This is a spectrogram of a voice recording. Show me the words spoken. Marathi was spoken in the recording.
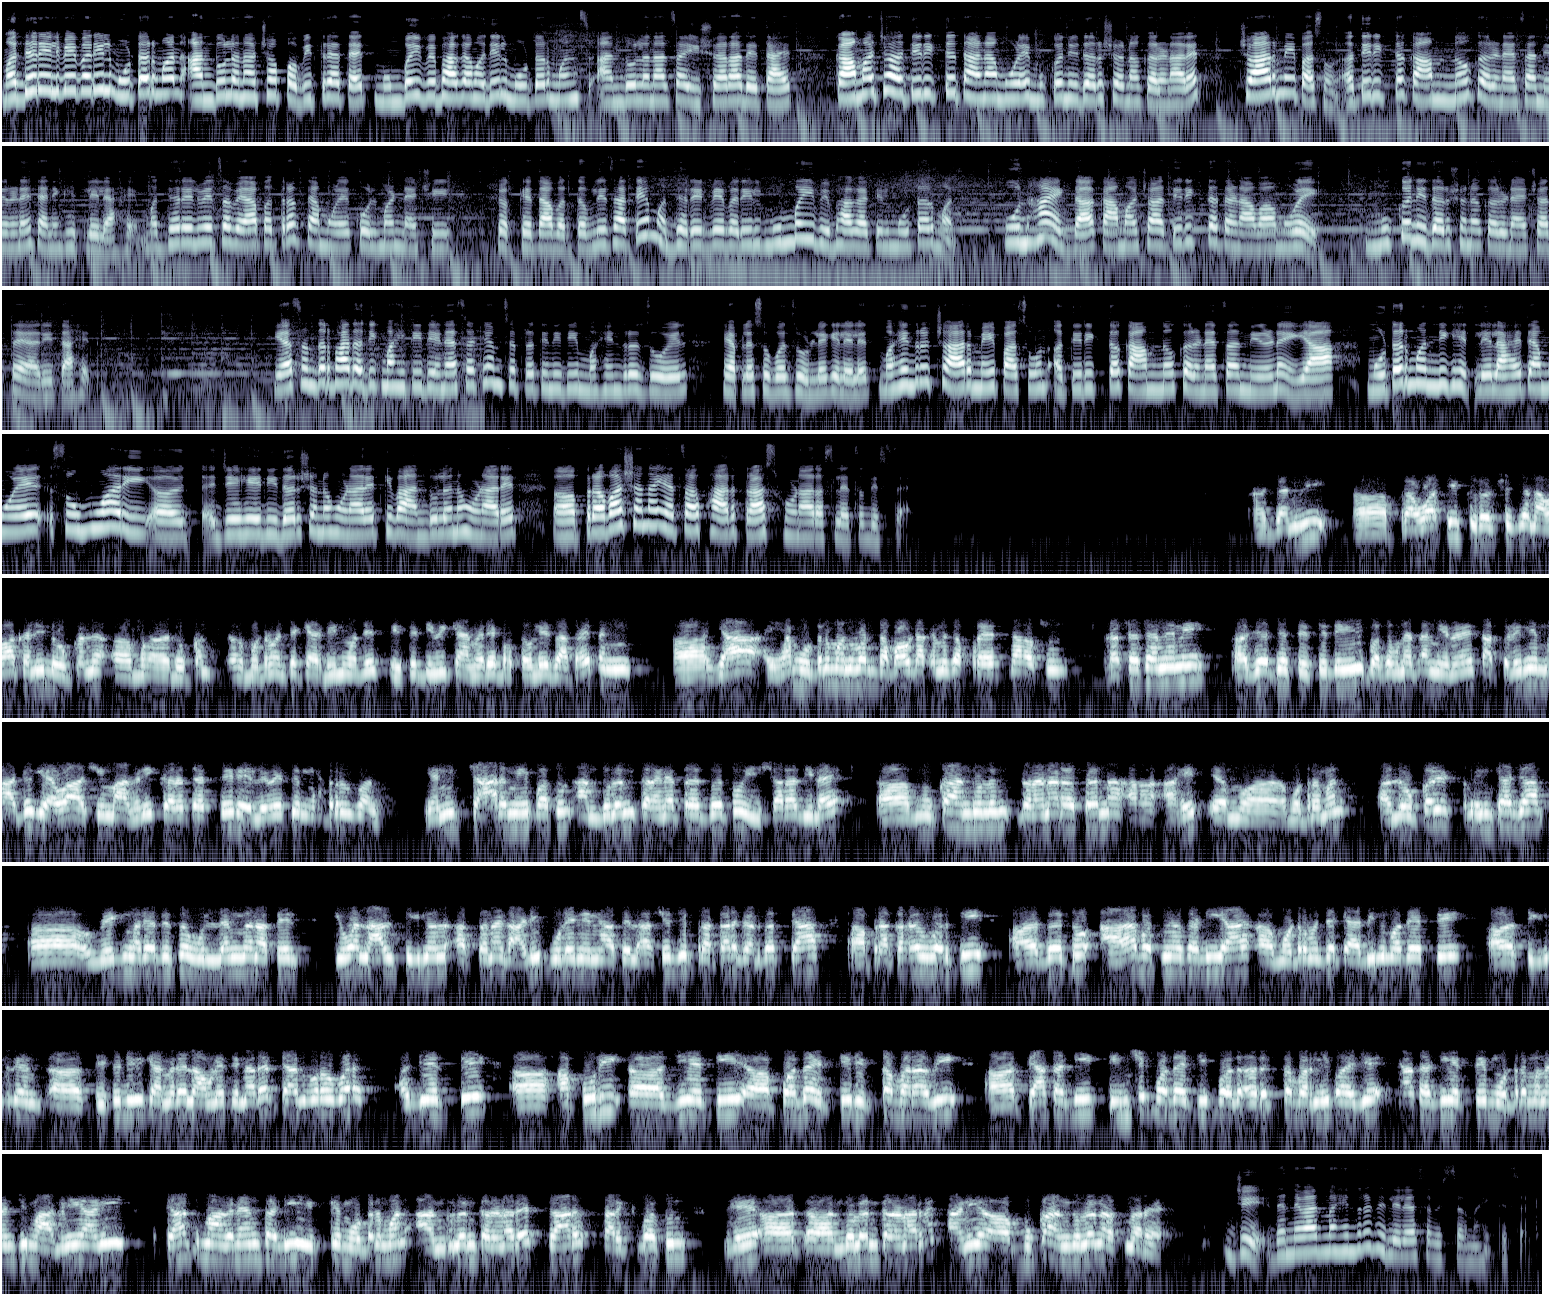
मध्य रेल्वेवरील मोटरमन आंदोलनाच्या पवित्र्यात आहेत. मुंबई विभागामधील मोटरमन्स आंदोलनाचा इशारा देत आहेत. कामाच्या अतिरिक्त ताणामुळे मुकनिदर्शनं करणार आहेत. चार मे पासून अतिरिक्त काम न करण्याचा निर्णय त्यांनी घेतलेला आहे. मध्य रेल्वेचं वेळापत्रक त्यामुळे कोलमडण्याची शक्यता वर्तवली जाते. मध्य रेल्वेवरील मुंबई विभागातील मोटरमन पुन्हा एकदा कामाच्या अतिरिक्त तणावामुळे मुकनिदर्शनं करण्याच्या तयारीत आहेत. या संदर्भात अधिक माहिती देण्यासाठी आमचे प्रतिनिधी महेंद्र जोयल हे आपल्यासोबत जोडले गेलेले आहेत. महेंद्र चार मे पासून अतिरिक्त काम न करण्याचा निर्णय या मोटरमननी घेतलेला आहे. त्यामुळे सोमवारी जे हे निदर्शनं होणार आहेत किंवा आंदोलनं होणार आहेत प्रवाशांना याचा फार त्रास होणार असल्याचं दिसतंय. जानवी प्रवासी सुरक्षेच्या नावाखाली लोकल लोकल मोटरमनच्या कॅबिनमध्ये सीसीटीव्ही कॅमेरे बसवले जात आहेत आणि या ह्या मोटरमनवर दबाव टाकण्याचा प्रयत्न असून प्रशासनाने जे ते सीसीटीव्ही बसवण्याचा निर्णय तातडीने मागे घ्यावा अशी मागणी करत आहेत ते रेल्वेचे मोटरमन यांनी चार मे पासून आंदोलन करण्याचा जो तो इशारा दिलाय. मुका आंदोलन करणार असं आहेत मोटरमन. लोकल ट्रेनच्या ज्या वेग मर्यादेचं उल्लंघन असेल किंवा लाल सिग्नल असताना गाडी पुढे नेणे असेल असे जे प्रकार घडतात त्या प्रकारांवरती प्रकारावरती जर तो आळा बसण्यासाठी या मोटरमनच्या कॅबिनमध्ये ते सिग्नल सीसीटीव्ही कॅमेरे लावण्यात येणार आहेत. त्याचबरोबर जे आहेत ते अपुरी जी आहे ती पद आहेत ती रिक्त भरावी त्यासाठी तीनशे पद आहेत ती पद रिक्त भरली पाहिजे. त्यासाठी आहेत ते मोटरमनांची मागणी आणि त्याच मागण्यांसाठी इतके मोटरमन आंदोलन करणार आहेत. चार तारखेपासून हे आंदोलन करणार आहेत आणि मुका आंदोलन असणार आहे. जी धन्यवाद महेंद्र दिलेल्या सविस्तर माहितीसाठी.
